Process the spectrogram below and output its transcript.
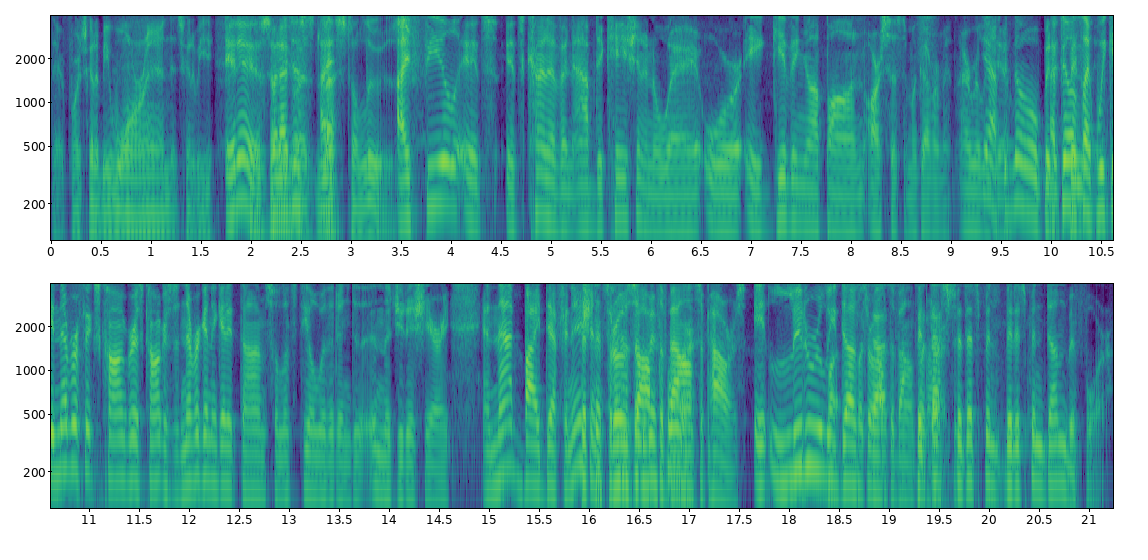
Therefore, it's going to be Warren. It's going to be It you know, but I somebody who just has less to lose. I feel it's it's kind of an abdication in a way, or a giving up on our system of government. I really Yeah, do. but no, but I it's feel it's been- like we can never fix Congress. Congress is never going to get it done, so let's deal with it in, in the judiciary, and that by definition throws happened off the balance of powers. It literally But- does but throw off the balance but of that's powers. but that's been but it's been done before.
